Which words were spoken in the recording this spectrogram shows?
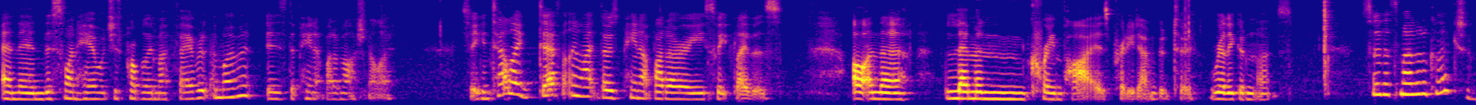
and then this one here, which is probably my favourite at the moment, is the peanut butter marshmallow. So you can tell I definitely like those peanut buttery sweet flavours. Oh, and the lemon cream pie is pretty damn good too. Really good notes. So that's my little collection.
